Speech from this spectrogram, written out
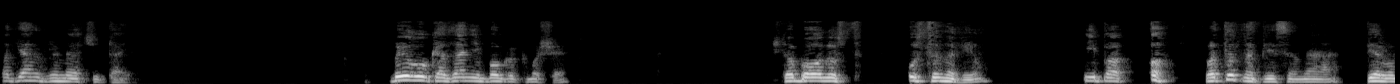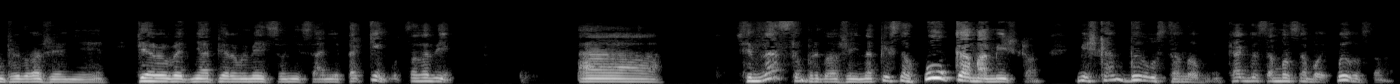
Вот я, например, читаю. Было указание Бога к Моше, чтобы он установил. И по... О, вот тут написано в первом предложении первого дня, первого месяца в Нисане, таким установил. А в 17 предложении написано «Хукама Мишкан». Мишкан был установлен, как бы само собой, был установлен.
